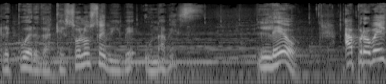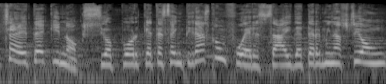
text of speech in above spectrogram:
Recuerda que solo se vive una vez. Leo, aprovecha este equinoccio porque te sentirás con fuerza y determinación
